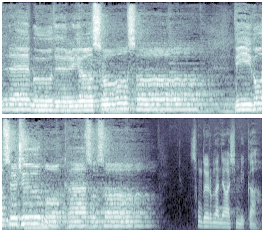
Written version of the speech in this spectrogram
하늘의 문을 여소서 이곳을 주목하소서 성도 여러분 안녕하십니까?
